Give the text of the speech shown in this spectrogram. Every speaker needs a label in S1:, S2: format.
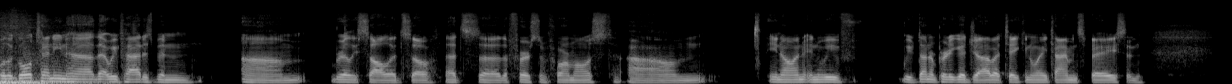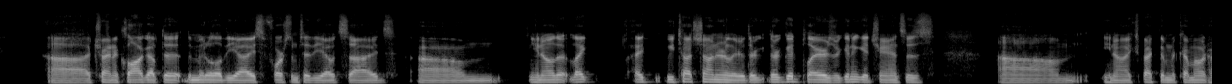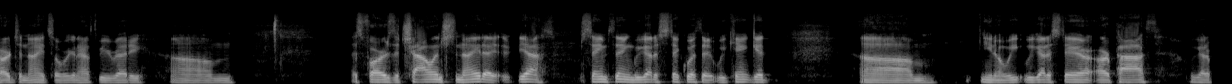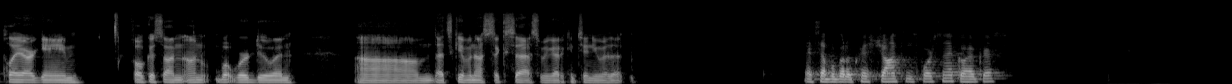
S1: Well, the goaltending uh, that we've had has been um, really solid. So that's uh, the first and foremost. Um, you know, and, and we've we've done a pretty good job at taking away time and space and uh, trying to clog up the, the middle of the ice, force them to the outsides. Um, you know, that like I we touched on earlier, they're they're good players. They're going to get chances. Um, you know, I expect them to come out hard tonight, so we're going to have to be ready. Um, as far as the challenge tonight, I, yeah, same thing. We got to stick with it. We can't get, um, you know, we, we got to stay our, our path. We got to play our game, focus on, on what we're doing. Um, that's given us success. We got to continue with it.
S2: Next up, we'll go to Chris Johnson, Sportsnet. Go ahead, Chris.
